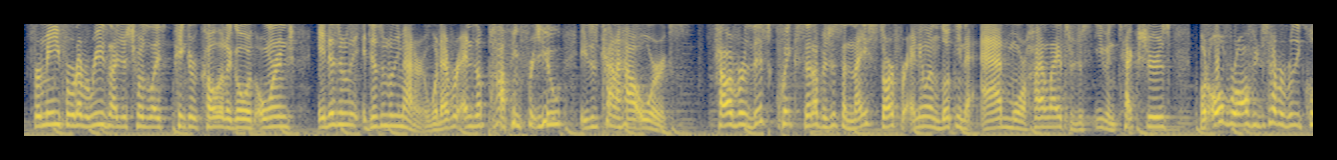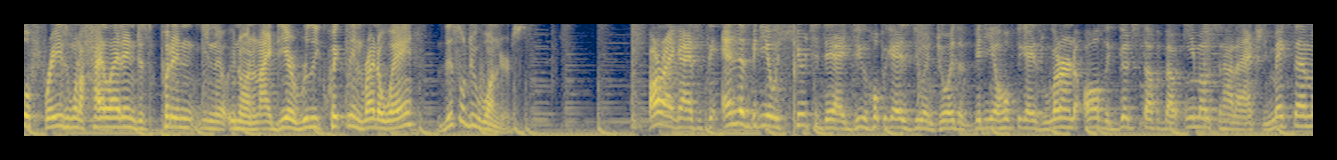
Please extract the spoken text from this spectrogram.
For me, for whatever reason, I just chose a nice pinker color to go with orange. It doesn't really, it doesn't really matter. Whatever ends up popping for you, it's just kind of how it works. However, this quick setup is just a nice start for anyone looking to add more highlights or just even textures. But overall, if you just have a really cool phrase you want to highlight it and just put in, you know, you know, an idea really quickly and right away, this will do wonders. Alright guys, it's the end of the video here today. I do hope you guys do enjoy the video. Hope you guys learned all the good stuff about emotes and how to actually make them.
